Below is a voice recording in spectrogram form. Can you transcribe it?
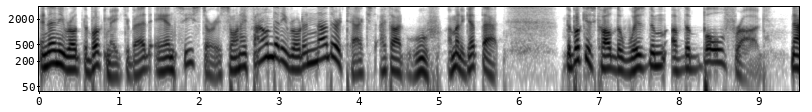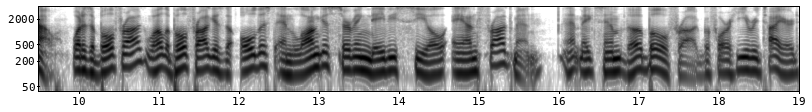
And then he wrote the book Make Your Bed and Sea Stories. So when I found that he wrote another text, I thought, oof, I'm going to get that. The book is called The Wisdom of the Bullfrog. Now, what is a bullfrog? Well, the bullfrog is the oldest and longest serving Navy SEAL and frogman. That makes him the bullfrog before he retired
